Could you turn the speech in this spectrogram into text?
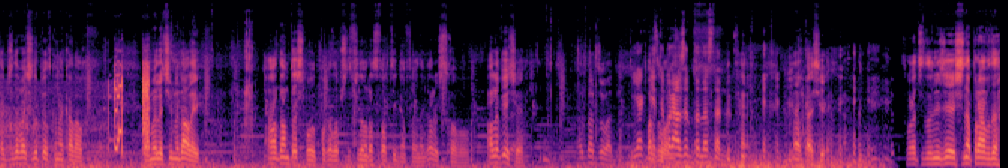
Także dawajcie do Piotrka na kanał. A my lecimy dalej. Adam też po- pokazał przed chwilą raz fartinga fajnego, ale już schował. Ale wiecie, Ale bardzo ładny. Jak Bardzo nie tym ładnie. razem, to następnym. na razie. Słuchajcie, to nie dzieje się naprawdę.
